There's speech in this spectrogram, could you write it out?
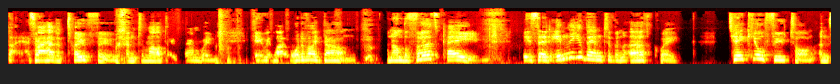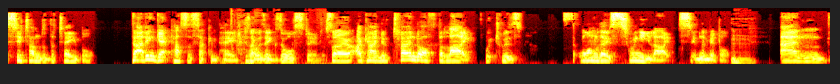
a, so I had a tofu and tomato sandwich. It was like, what have I done? And on the first page, it said, in the event of an earthquake, take your futon and sit under the table. So I didn't get past the second page because I was exhausted. So I kind of turned off the light, which was one of those swingy lights in the middle, Mm-hmm. and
